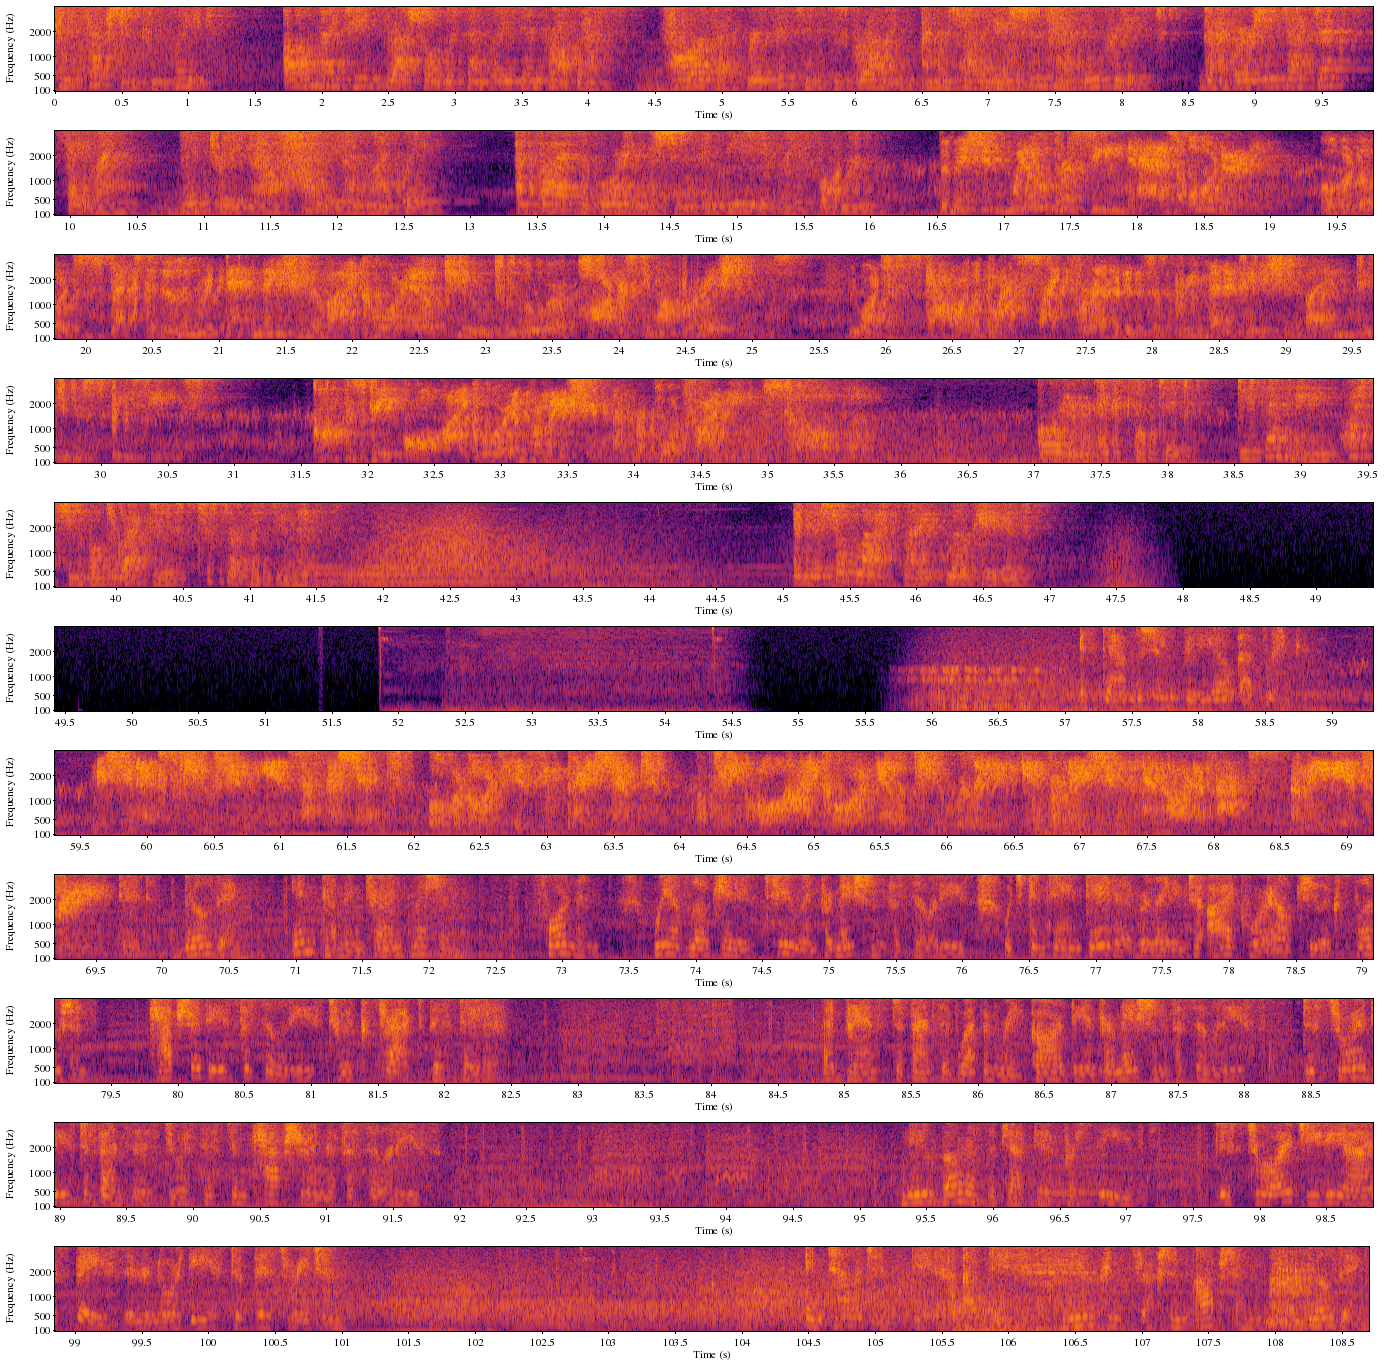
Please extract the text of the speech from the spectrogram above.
construction complete. All 19 threshold assemblies in progress. However, resistance is growing and retaliation has increased. Diversion tactics failing. Victory now highly unlikely. Advise aborting mission immediately, Foreman. The mission will proceed as ordered. Overlord suspects a deliberate detonation of Ichor LQ to lure harvesting operations. You are to scour the blast site for evidence of premeditation by indigenous species. Confiscate all Ichor information and report findings to Hub. Order accepted. Disseminating questionable directives to surface units. Initial blast site located. Transmission. Foreman, we have located two information facilities which contain data relating to Ichor LQ explosion. Capture these facilities to extract this data. Advanced defensive weaponry guard the information facilities. Destroy these defenses to assist in capturing the facilities. New bonus objective received. Destroy GDI's base in the northeast of this region. Intelligence data updated. New construction options. Building.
